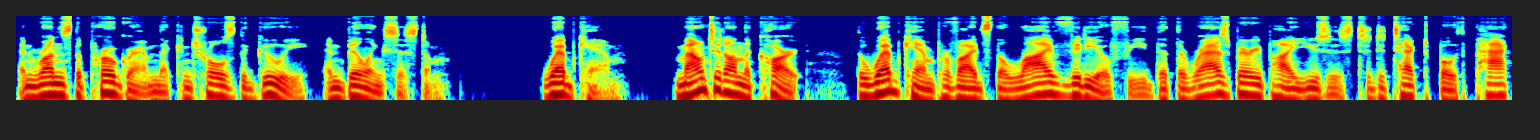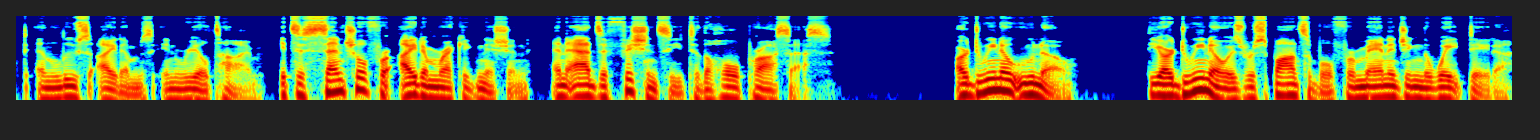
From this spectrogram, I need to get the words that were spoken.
and runs the program that controls the GUI and billing system. Webcam. Mounted on the cart, the webcam provides the live video feed that the Raspberry Pi uses to detect both packed and loose items in real time. It's essential for item recognition and adds efficiency to the whole process. Arduino Uno. The Arduino is responsible for managing the weight data.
